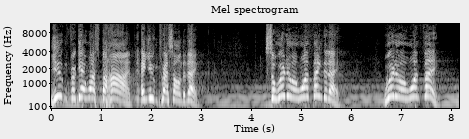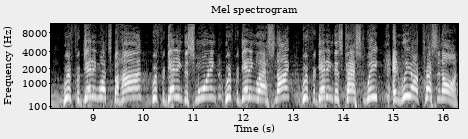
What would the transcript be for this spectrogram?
You can forget what's behind and you can press on today. So we're doing one thing today. We're doing one thing. We're forgetting what's behind. We're forgetting this morning. We're forgetting last night. We're forgetting this past week. And we are pressing on.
